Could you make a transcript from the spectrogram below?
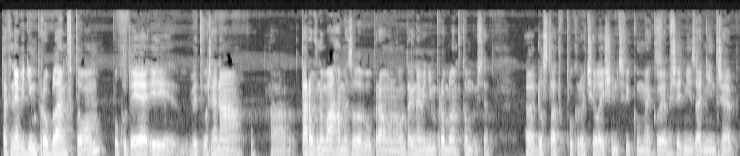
tak nevidím problém v tom, pokud je i vytvořená ta rovnováha mezi levou a pravou no, tak nevidím problém v tom už se dostat k pokročilejším cvikům, jako je přední, zadní dřep.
